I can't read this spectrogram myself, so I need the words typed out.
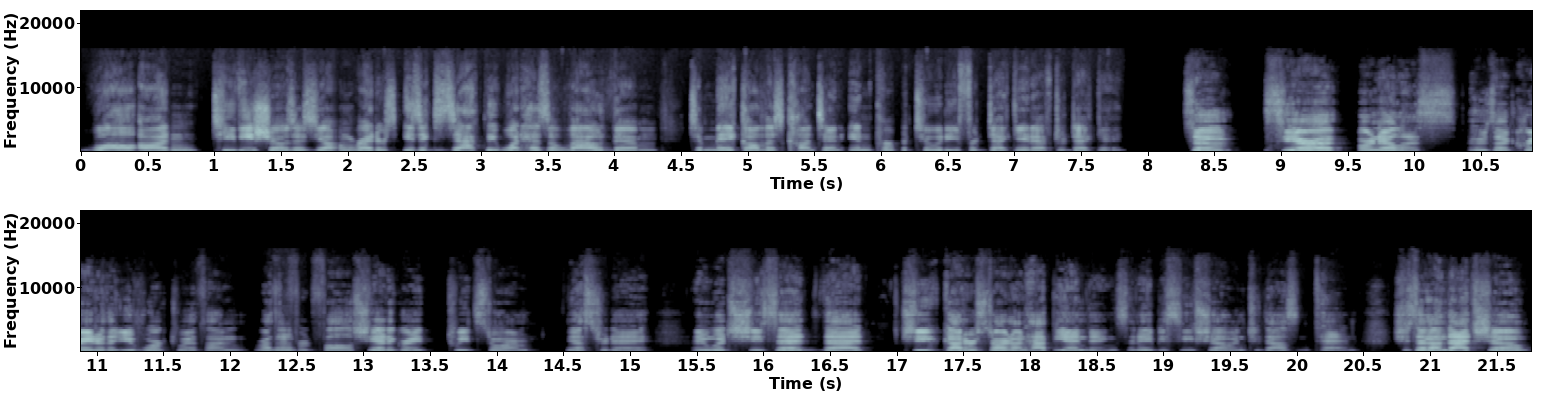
while on TV shows as young writers is exactly what has allowed them to make all this content in perpetuity for decade after decade. So Sierra Ornelas, who's a creator that you've worked with on Mm-hmm. Rutherford Falls, she had a great tweet storm yesterday in which she said that she got her start on Happy Endings, an ABC show in 2010. She said on that show,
